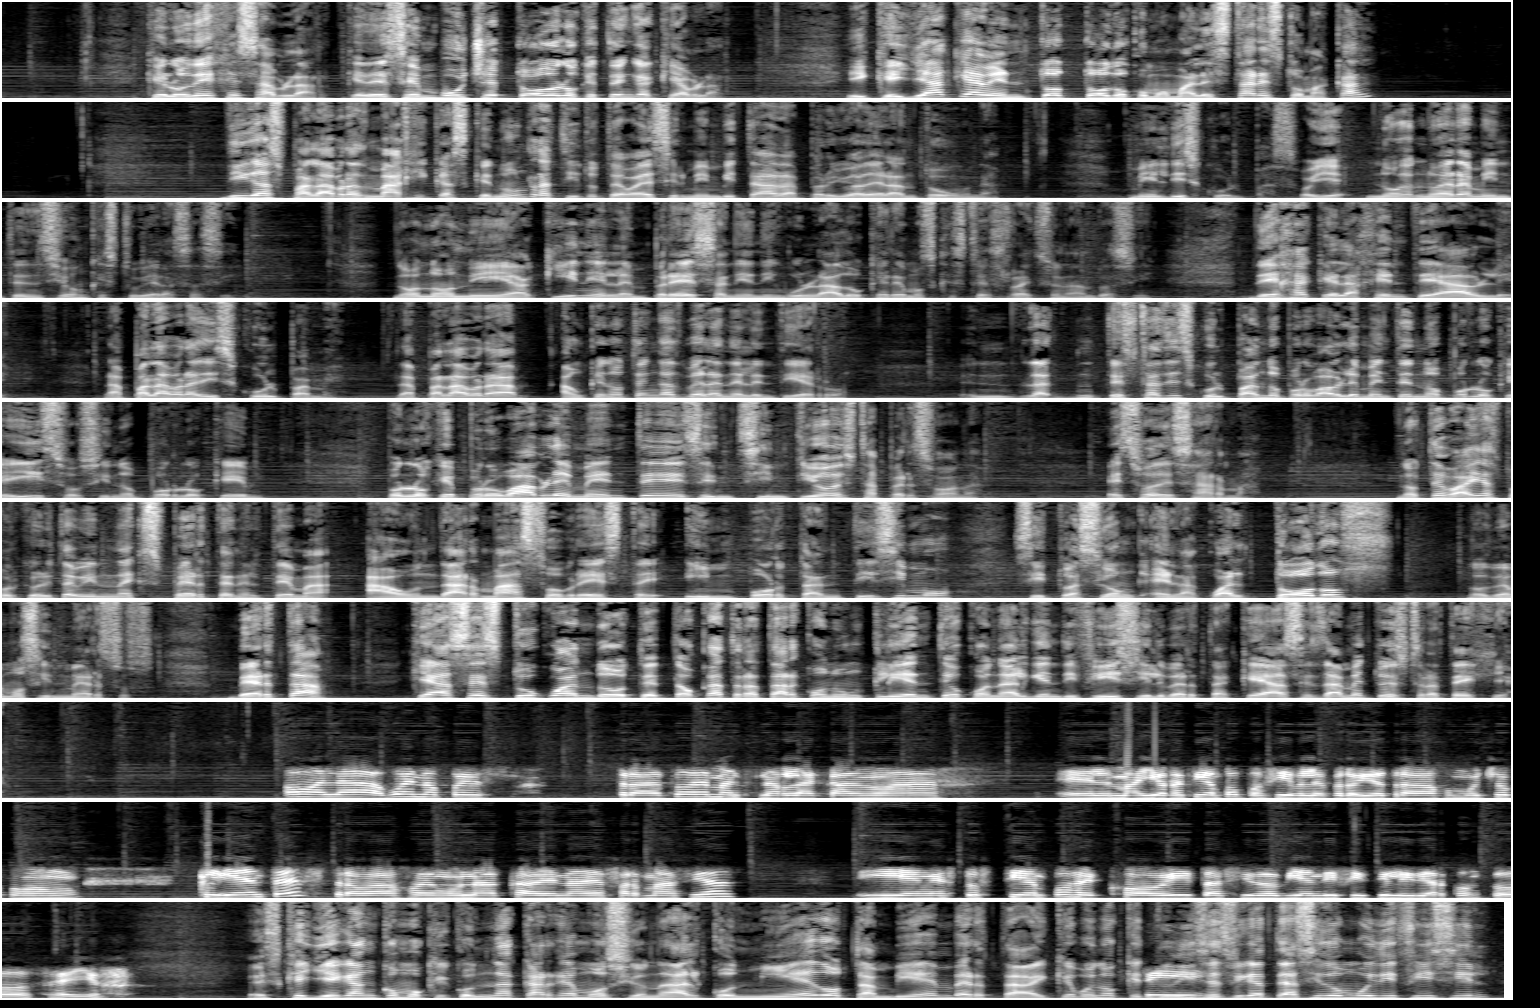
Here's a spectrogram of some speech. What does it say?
que lo dejes hablar, que desembuche todo lo que tenga que hablar. y que ya que aventó todo como malestar estomacal, digas palabras mágicas que en un ratito te va a decir mi invitada, pero yo adelanto una. Mil disculpas. Oye, no, no era mi intención que estuvieras así. No, no, ni aquí, ni en la empresa, ni en ningún lado queremos que estés reaccionando así. Deja que la gente hable. La palabra discúlpame, la palabra, aunque no tengas vela en el entierro, te estás disculpando probablemente no por lo que hizo, sino por lo que, por lo que probablemente sintió esta persona. Eso desarma. No te vayas porque ahorita viene una experta en el tema a ahondar más sobre esta importantísimo situación en la cual todos nos vemos inmersos. Berta, ¿qué haces tú cuando te toca tratar con un cliente o con alguien difícil, Berta? ¿Qué haces? Dame tu estrategia. Hola, bueno, pues trato de mantener la calma el mayor tiempo posible, pero yo trabajo mucho con clientes, trabajo en una cadena de farmacias y en estos tiempos de COVID ha sido bien difícil lidiar con todos ellos. Es que llegan como que con una carga emocional, con miedo también, Berta. Y qué bueno que tú dices, fíjate, ha sido muy difícil,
